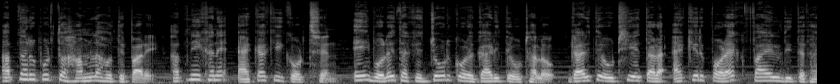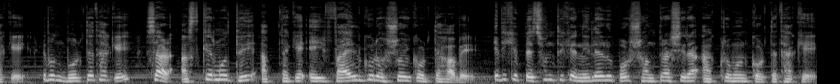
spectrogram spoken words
আপনার উপর তো হামলা হতে পারে। আপনি এখানে একা কি করছেন? এই বলে তাকে জোর করে গাড়িতে উঠালো। গাড়িতে উঠিয়ে তারা একের পর এক ফাইল দিতে থাকে এবং বলতে থাকে, স্যার, আজকের মধ্যেই আপনাকে এই ফাইলগুলো সই করতে হবে। এদিকে পেছন থেকে নীলের উপর সন্ত্রাসীরা আক্রমণ করতে থাকে।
